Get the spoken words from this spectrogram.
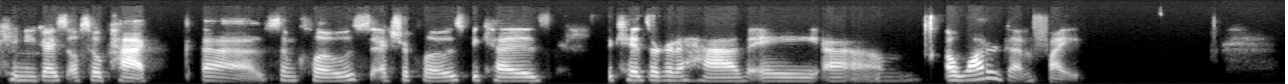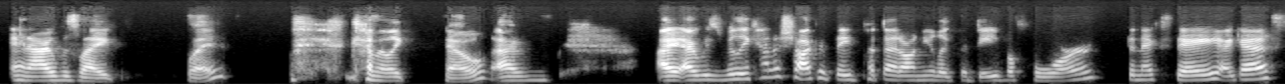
Can you guys also pack uh, some clothes, extra clothes, because the kids are going to have a, um, a water gun fight. And I was like, What? kind of like, No, I'm. I, I was really kind of shocked that they put that on you like the day before the next day, I guess,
